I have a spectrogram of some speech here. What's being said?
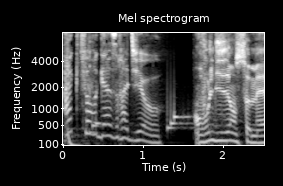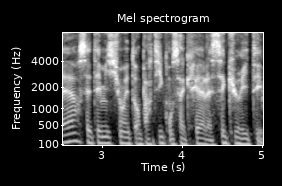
Act for Gaz Radio. On vous le disait en sommaire, cette émission est en partie consacrée à la sécurité.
